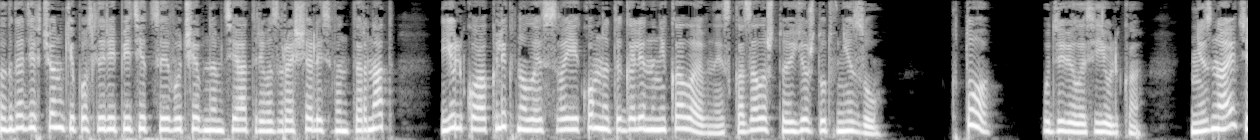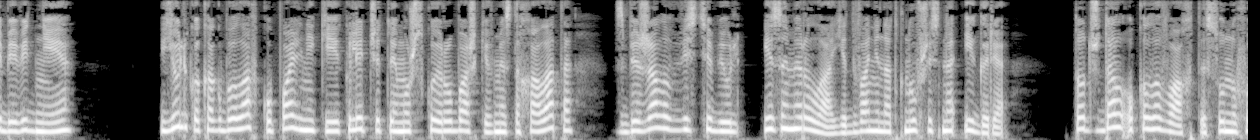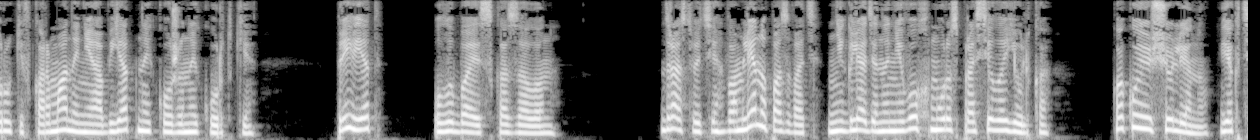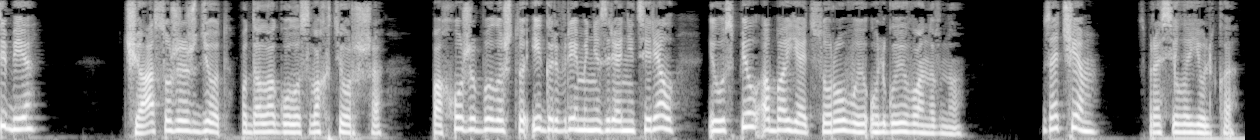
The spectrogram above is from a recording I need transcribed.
Когда девчонки после репетиции в учебном театре возвращались в интернат, Юльку окликнула из своей комнаты Галина Николаевна и сказала, что ее ждут внизу. «Кто?» – удивилась Юлька. «Не знаю, тебе виднее». Юлька, как была в купальнике и клетчатой мужской рубашке вместо халата, сбежала в вестибюль и замерла, едва не наткнувшись на Игоря. Тот ждал около вахты, сунув руки в карманы необъятной кожаной куртки. «Привет», — улыбаясь, сказал он. «Здравствуйте, вам Лену позвать?» Не глядя на него, хмуро спросила Юлька. «Какую еще Лену? Я к тебе». «Час уже ждет», — подала голос вахтерша. Похоже было, что Игорь времени зря не терял и успел обаять суровую Ольгу Ивановну. «Зачем?» — спросила Юлька.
